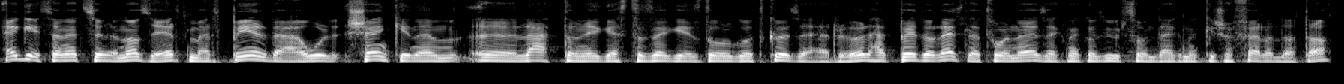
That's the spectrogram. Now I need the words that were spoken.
egészen egyszerűen azért, mert például senki nem látta még ezt az egész dolgot közelről, hát például ez lett volna ezeknek az űrszondáknak is a feladata,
